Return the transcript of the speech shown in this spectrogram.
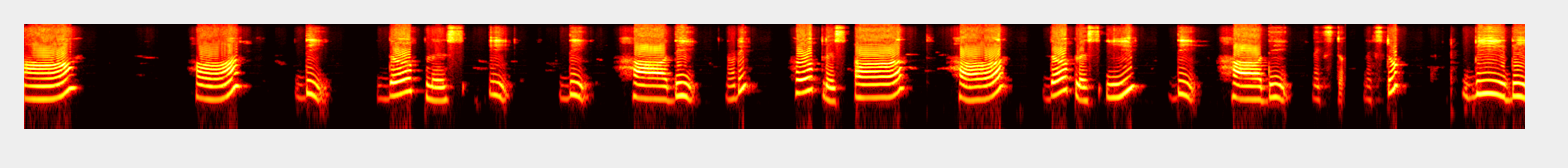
ಆ ಹ ದಿ ದ ಪ್ಲಸ್ ಇ. ದಿ. ಹಾದಿ. ನೋಡಿ. ಹ ಪ್ಲಸ್ ಆ ಹ. ದ ಪ್ಲಸ್ ಇ. ದಿ. ಹಾದಿ. ನೆಕ್ಸ್ಟ್. ನೆಕ್ಸ್ಟ್. ಬೀದಿ.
